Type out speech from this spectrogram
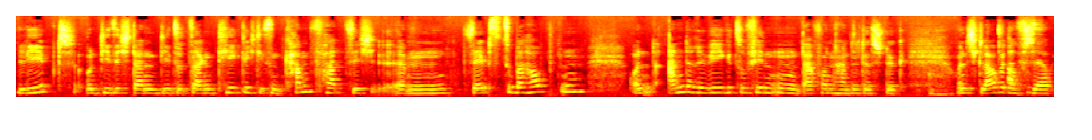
lebt und die sich dann, die sozusagen täglich diesen Kampf hat, sich ähm, selbst zu behaupten und andere Wege zu finden. Davon handelt das Stück. Und ich glaube, auf sehr,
